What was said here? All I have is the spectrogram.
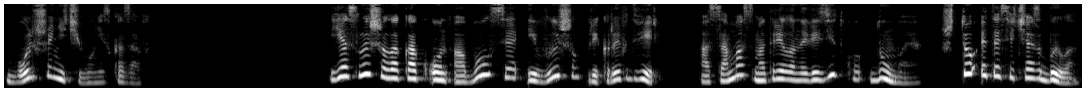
больше ничего не сказав. Я слышала, как он обулся и вышел, прикрыв дверь, а сама смотрела на визитку, думая, что это сейчас было.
